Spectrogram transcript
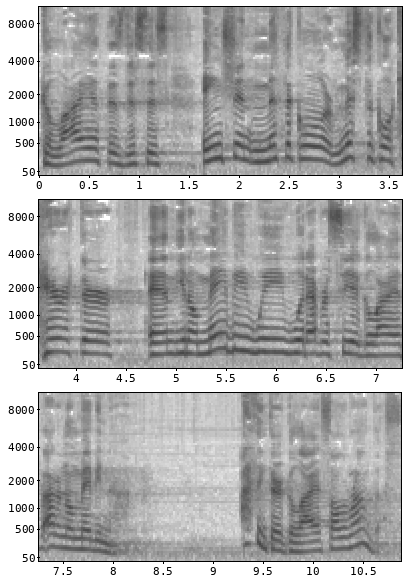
Goliath is just this ancient mythical or mystical character, and, you know, maybe we would ever see a Goliath. I don't know, maybe not. I think there are Goliaths all around us.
